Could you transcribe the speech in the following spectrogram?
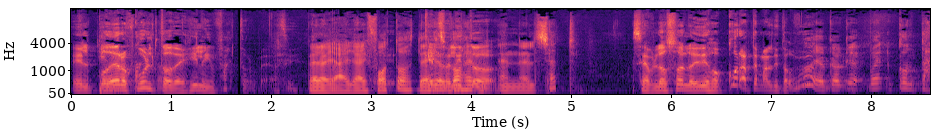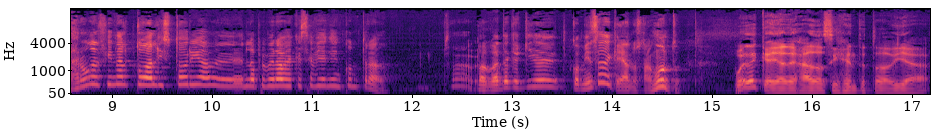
el poder oculto de Healing Factor. ¿verdad? Sí. Pero ya, ya hay fotos de ellos dos en, en el set. Se habló solo y dijo: ¡Cúrate, maldito! No, yo creo que bueno, contaron al final toda la historia de la primera vez que se habían encontrado. ¿Sabe? Acuérdate que aquí eh, comienza de que ya no están juntos. Puede que haya dejado así gente todavía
